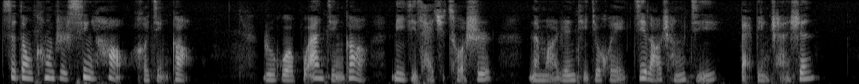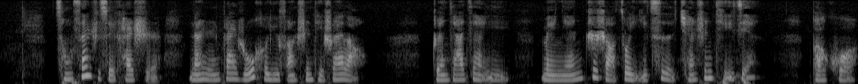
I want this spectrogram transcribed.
自动控制信号和警告。如果不按警告立即采取措施，那么人体就会积劳成疾，百病缠身。从三十岁开始，男人该如何预防身体衰老？专家建议每年至少做一次全身体检，包括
